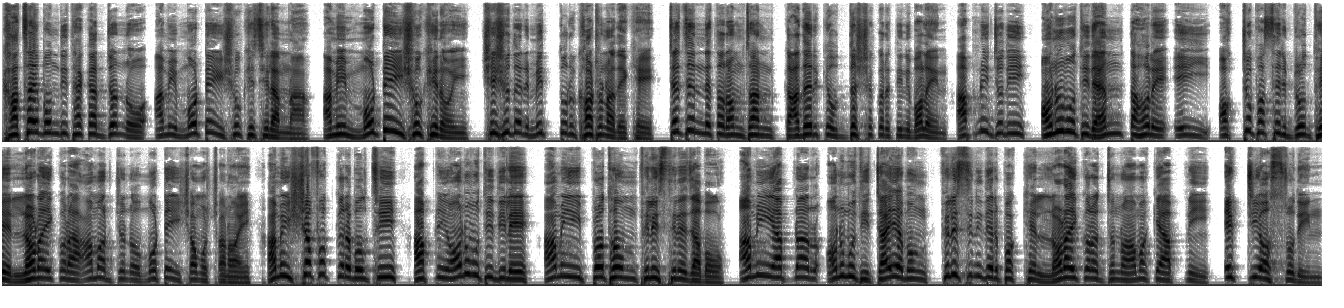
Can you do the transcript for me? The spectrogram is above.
খাঁচায় বন্দি থাকার জন্য আমি মোটেই সুখী ছিলাম না। আমি মোটেই সুখী নই শিশুদের মৃত্যুর ঘটনা দেখে। চেচেন নেতা রমজান কাদেরকে উদ্দেশ্য করে তিনি বলেন, আপনি যদি অনুমতি দেন, তাহলে এই অক্টোপাসের বিরুদ্ধে লড়াই করা আমার জন্য মোটেই সমস্যা নয়। আমি শপথ করে বলছি, আপনি অনুমতি দিলে আমি প্রথম ফিলিস্তিনে যাব। আমি আপনার অনুমতি চাই এবং ফিলিস্তিনিদের পক্ষে লড়াই করার জন্য আমাকে আপনি একটি অস্ত্র দিন।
